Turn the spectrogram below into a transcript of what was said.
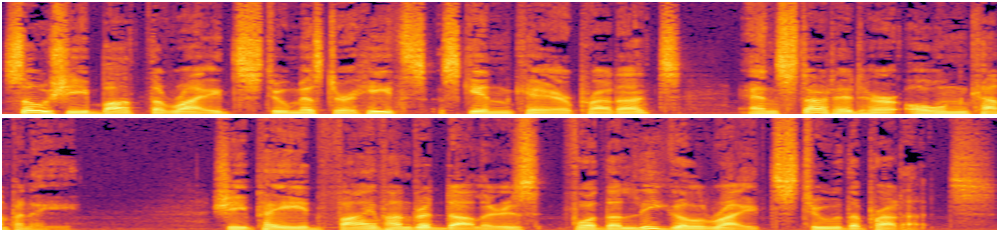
So she bought the rights to Mr. Heath's skin care products and started her own company. She paid $500 for the legal rights to the products.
